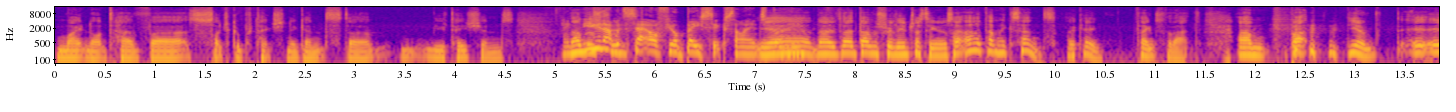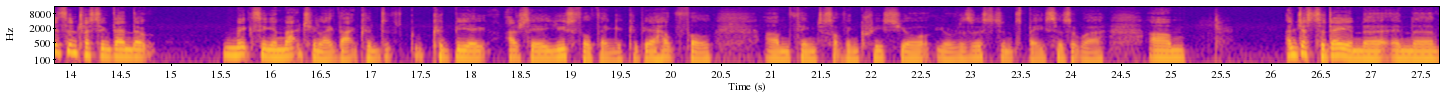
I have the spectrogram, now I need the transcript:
might not have uh, such good protection against uh, mutations. I that knew that would set off your basic science yeah, brain. no, that that was really interesting. It was like, oh, that makes sense. Okay, thanks for that. Um, but you know, it's interesting then that mixing and matching like that could could be a, actually a useful thing. It could be a helpful um, thing to sort of increase your, your resistance base, as it were. Um, and just today in the in the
